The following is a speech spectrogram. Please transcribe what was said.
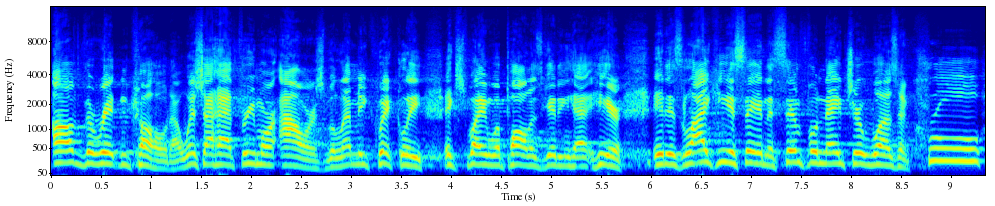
of the written code. I wish I had three more hours, but let me quickly quickly explain what Paul is getting at here. It is like he is saying the sinful nature was a cruel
